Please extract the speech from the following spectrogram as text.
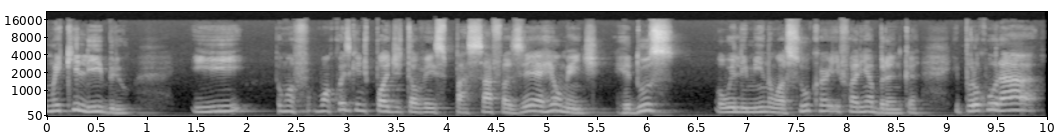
um equilíbrio. E uma, uma coisa que a gente pode talvez passar a fazer é realmente reduz ou elimina o açúcar e farinha branca. E procurar.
